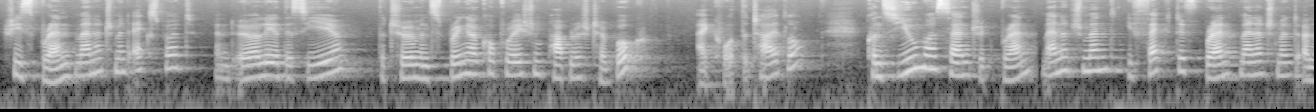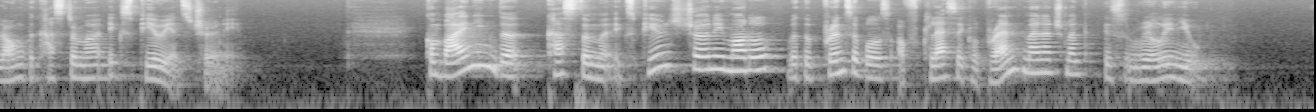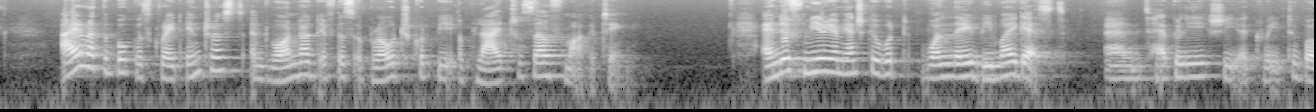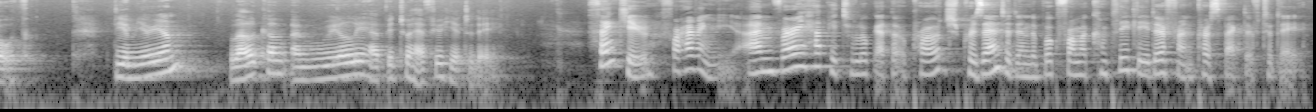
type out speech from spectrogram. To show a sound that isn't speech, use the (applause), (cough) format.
She's brand management expert, and earlier this year, the German Springer Corporation published her book. I quote the title Consumer centric brand management, effective brand management along the customer experience journey. Combining the customer experience journey model with the principles of classical brand management is really new. I read the book with great interest and wondered if this approach could be applied to self marketing. And if Miriam Jenschke would one day be my guest and happily she agreed to both. Dear Miriam, welcome. I'm really happy to have you here today. Thank you for having me. I'm very happy to look at the approach presented in the book from a completely different perspective today.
